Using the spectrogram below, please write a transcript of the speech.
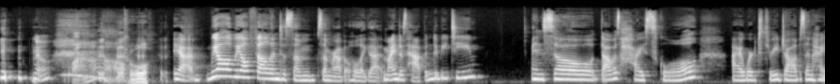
You know? Wow. Cool. yeah. We all we all fell into some some rabbit hole like that. Mine just happened to be tea. And so that was high school i worked three jobs in high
